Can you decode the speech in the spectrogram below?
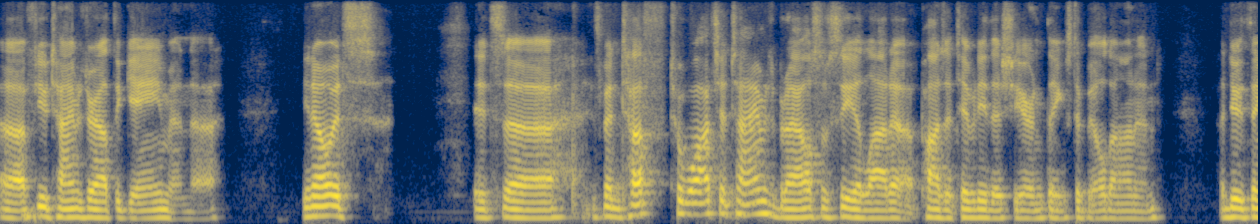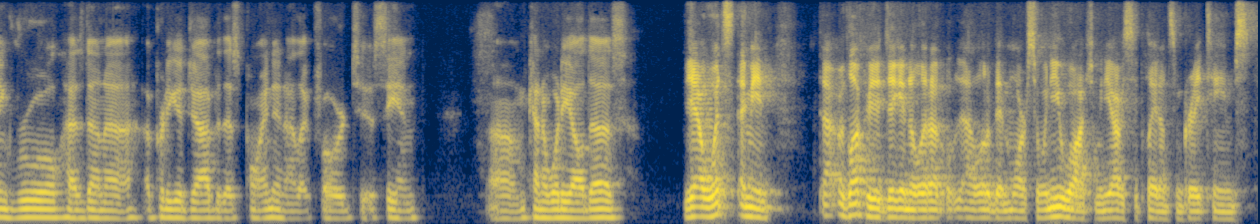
uh, a few times throughout the game, and uh, you know, it's it's uh it's been tough to watch at times, but I also see a lot of positivity this year and things to build on. And I do think Rhule has done a, a pretty good job to this point, and I look forward to seeing um, kind of what he all does. Yeah, what's I mean, I would love for you to dig into a little a little bit more. So when you watch, I mean, you obviously played on some great teams,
